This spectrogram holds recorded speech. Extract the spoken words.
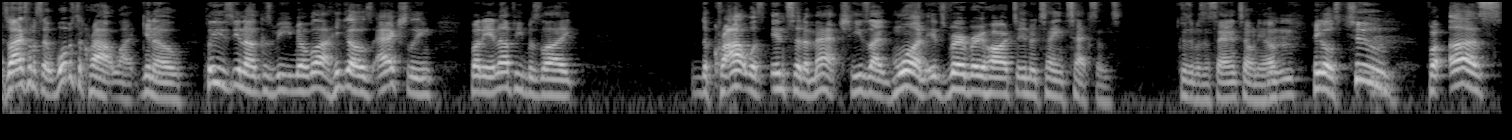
So I asked him, I said, "What was the crowd like?" You know, please, you know, because we blah blah. He goes, "Actually, funny enough, he was like." The crowd was into the match. He's like, one, it's very, very hard to entertain Texans because it was in San Antonio. Mm-hmm. He goes, two, for us,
